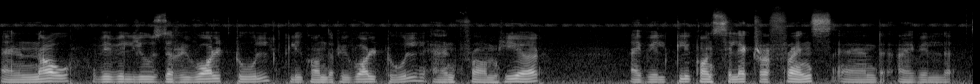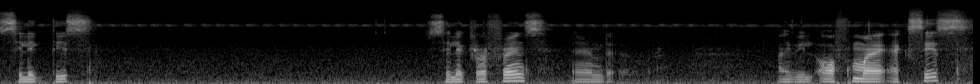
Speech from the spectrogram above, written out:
And now we will use the revolve tool. Click on the revolve tool. And from here I will click on select reference. And I will select this select reference and I will off my axis.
